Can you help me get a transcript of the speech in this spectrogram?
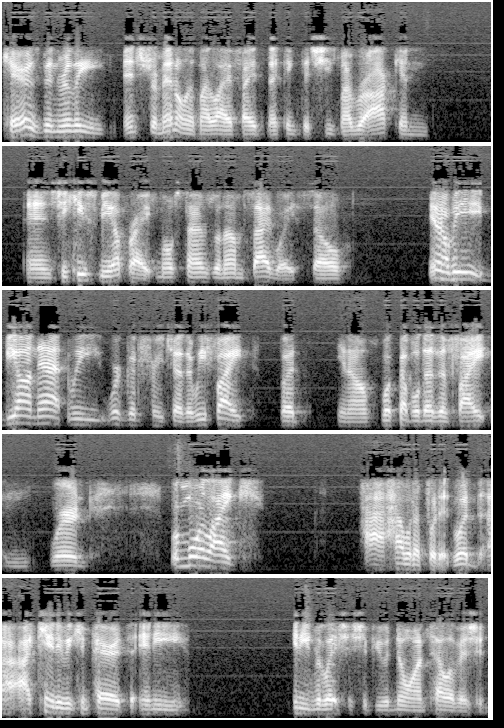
Kara has been really instrumental in my life. I, I think that she's my rock and and she keeps me upright most times when I'm sideways. So, you know, be, beyond that, we we're good for each other. We fight, but you know, what couple doesn't fight? And we're we're more like how, how would I put it? What I can't even compare it to any any relationship you would know on television.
